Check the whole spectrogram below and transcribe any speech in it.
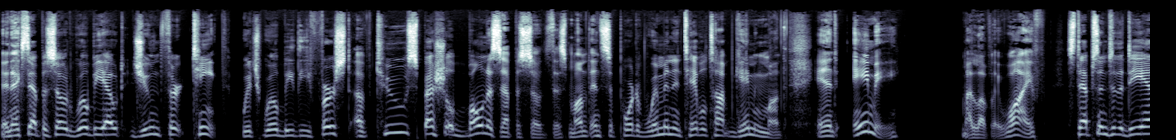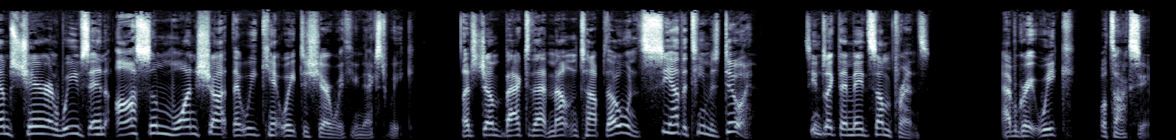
The next episode will be out June 13th, which will be the first of two special bonus episodes this month in support of Women in Tabletop Gaming Month. And Amy, my lovely wife, steps into the DM's chair and weaves an awesome one shot that we can't wait to share with you next week. Let's jump back to that mountaintop, though, and see how the team is doing. Seems like they made some friends. Have a great week. We'll talk soon.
